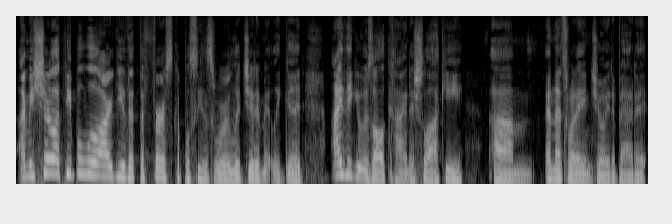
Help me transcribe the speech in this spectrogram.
I mean, Sherlock. People will argue that the first couple seasons were legitimately good. I think it was all kind of schlocky, um, and that's what I enjoyed about it.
